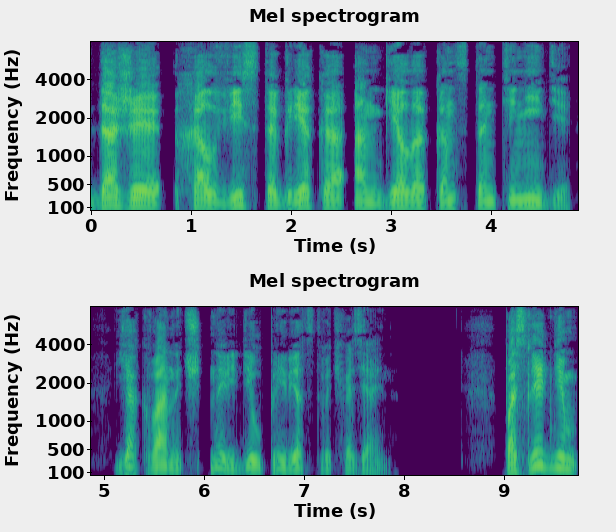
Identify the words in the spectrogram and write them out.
Даже халвиста грека Ангела Константиниди Якваныч нарядил приветствовать хозяина. Последним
